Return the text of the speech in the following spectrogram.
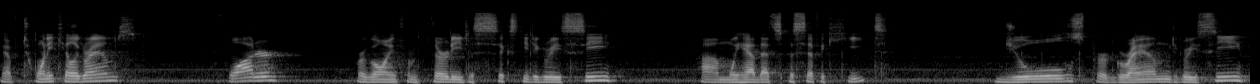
we have 20 kilograms water. We're going from 30 to 60 degrees C. Um, we have that specific heat, joules per gram degree C.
